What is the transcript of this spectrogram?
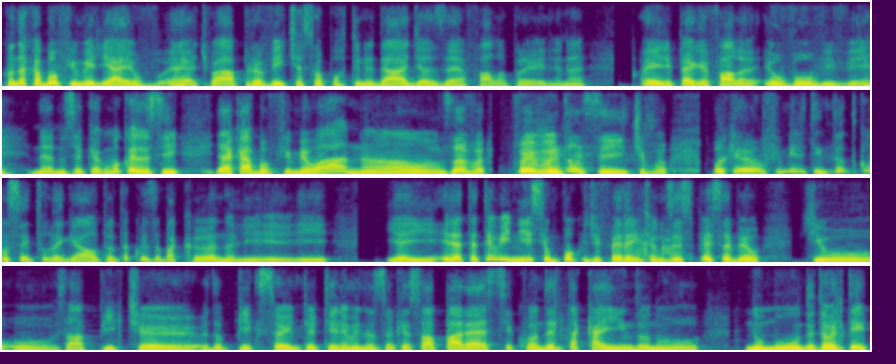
quando acabou o filme, ele, ah, eu, é, tipo, ah, aproveite essa oportunidade, a Zé fala pra ele, né? Aí ele pega e fala, eu vou viver, né? Não sei o que, alguma coisa assim. E acaba o filme, eu, ah, não. Sabe? Foi muito assim, tipo, porque o filme ele tem tanto conceito legal, tanta coisa bacana ali. E, e aí, ele até tem um início um pouco diferente. Eu não sei se você percebeu que o, o sei lá, Picture, o Pixar Entertainment, não sei o que, só aparece quando ele tá caindo no, no mundo. Então ele tem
